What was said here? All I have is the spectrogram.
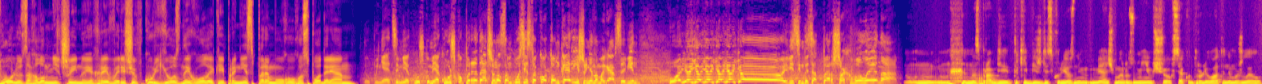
долю загалом нічийної гри вирішив курйозний гол, який приніс перемогу господарям. Опиняється М'якушко. М'якушко, передача на Самбусі Соко. Тонке рішення намагався він. Ой-ой-ой-ой-ой-ой! 81 хвилина. Ну насправді такий більш десь курйозний м'яч. Ми розуміємо, що все контролювати неможливо.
